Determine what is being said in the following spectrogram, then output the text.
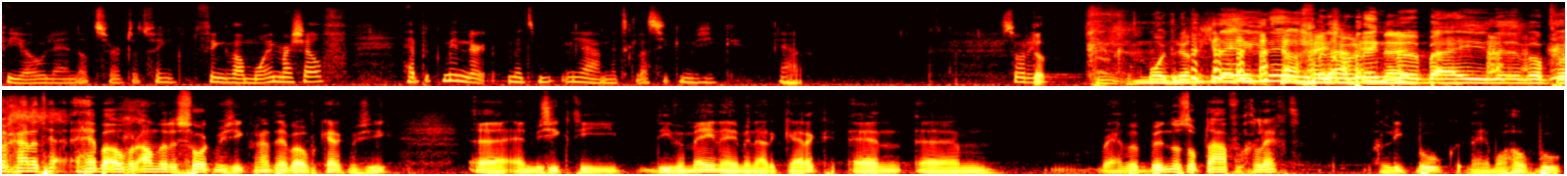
violen en dat soort, dat vind ik, vind ik wel mooi. Maar zelf heb ik minder met, ja, met klassieke muziek. Ja. Sorry. Dat- Mooi bruggetje, denk ik. Nee, Ja, maar dat sorry, brengt nee. me bij, eh, want we gaan het he- hebben over andere soort muziek. We gaan het hebben over kerkmuziek. Eh, en muziek die, die we meenemen naar de kerk. En ehm, we hebben bundels op tafel gelegd. Een liedboek, een helemaal hoogboek,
